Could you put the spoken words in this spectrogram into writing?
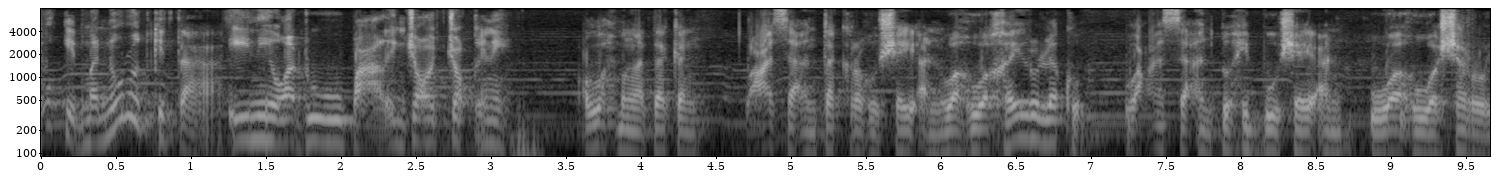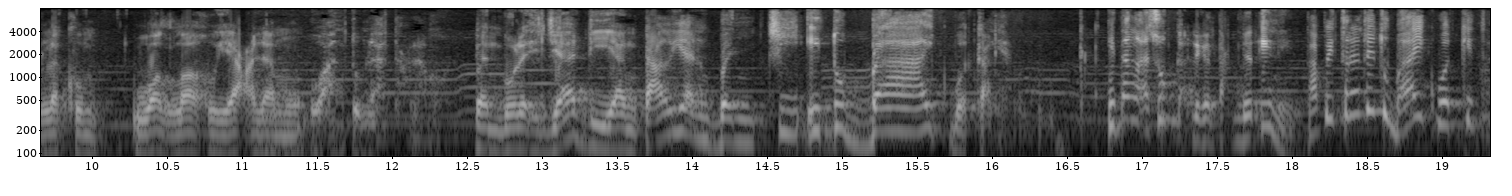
Oke, menurut kita, ini waduh paling cocok ini. Allah mengatakan, وعسى أن تكرهوا شيئا وهو خير لكم وعسى أن تحبوا شيئا وهو شر لكم والله يعلم وأنتم لا تعلمون dan boleh jadi yang kalian benci itu baik buat kalian kita nggak suka dengan takdir ini tapi ternyata itu baik buat kita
